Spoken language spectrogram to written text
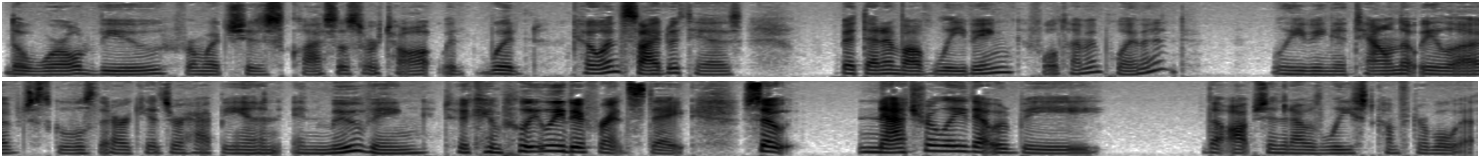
the worldview from which his classes were taught would, would coincide with his. But that involved leaving full time employment, leaving a town that we loved, schools that our kids were happy in, and moving to a completely different state. So naturally, that would be the option that I was least comfortable with.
